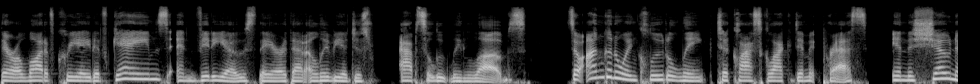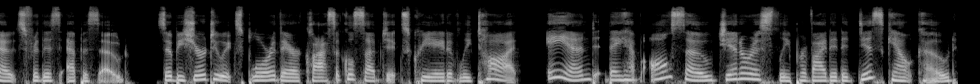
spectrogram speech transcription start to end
there are a lot of creative games and videos there that Olivia just absolutely loves. So I'm going to include a link to Classical Academic Press in the show notes for this episode. So be sure to explore their classical subjects creatively taught. And they have also generously provided a discount code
